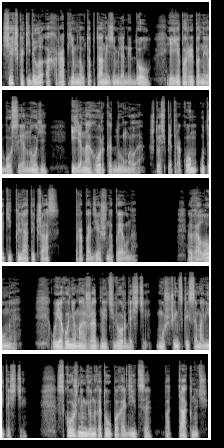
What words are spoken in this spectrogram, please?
Сечка кідала ахрап'ем на ўтаптаны земляны дол яе парэпаныя босыя ногі і яна горка думала што з петраком у такі кляты час прападзеш напэўна галоўнае у яго няма жаднай цвёрдасці мужчынскай самавітасці. З кожным ён гатоў пагадзіцца падтакнуць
